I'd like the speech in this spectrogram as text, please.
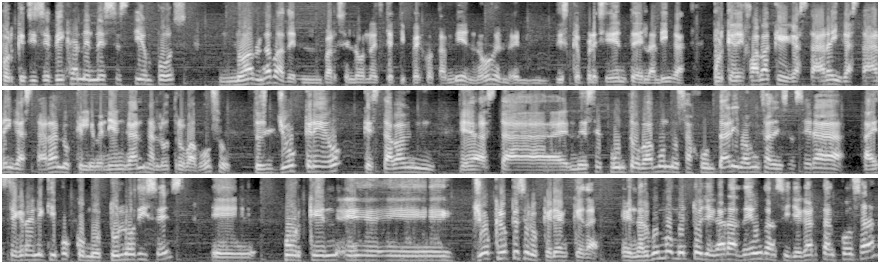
porque si se fijan en esos tiempos, no hablaba del Barcelona este tipejo también, ¿no? El, disque presidente de la liga, porque dejaba que gastara y gastara y gastara lo que le venía en gana al otro baboso. Entonces yo creo que estaban eh, hasta en ese punto, vámonos a juntar y vamos a deshacer a, a este gran equipo, como tú lo dices, eh, porque eh, yo creo que se lo querían quedar. En algún momento llegar a deudas y llegar tal cosa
